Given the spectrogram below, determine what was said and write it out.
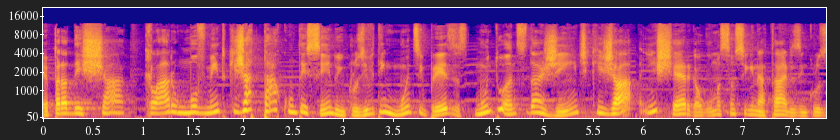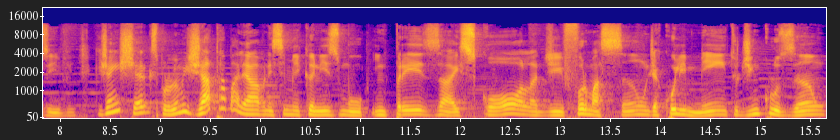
é para deixar claro um movimento que já está acontecendo. Inclusive, tem muitas empresas, muito antes da gente, que já enxerga, algumas são signatárias, inclusive, que já enxerga esse problema e já trabalhava nesse mecanismo empresa, escola, de formação, de acolhimento, de inclusão,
